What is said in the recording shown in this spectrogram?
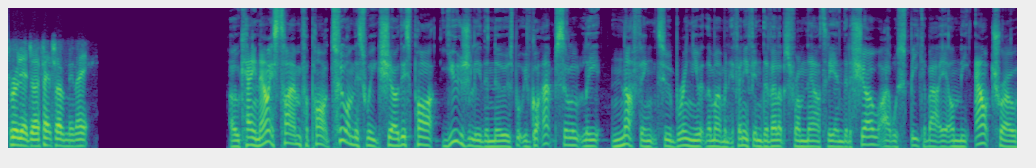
Brilliant, Joe. Thanks for having me, mate. Okay, now it's time for part two on this week's show. This part, usually the news, but we've got absolutely nothing to bring you at the moment. If anything develops from now to the end of the show, I will speak about it on the outro.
